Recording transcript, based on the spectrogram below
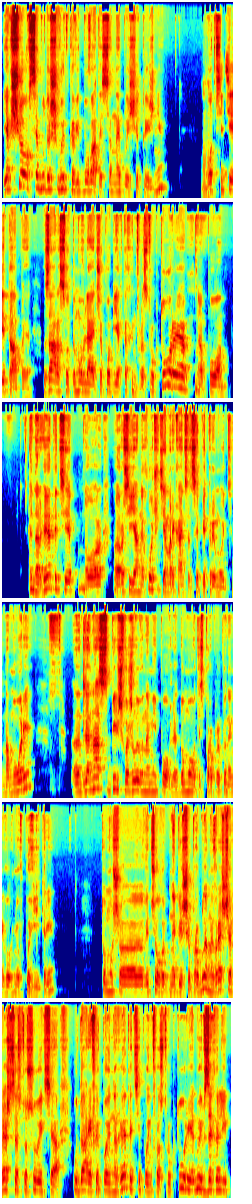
Якщо все буде швидко відбуватися найближчі тижні, Мгм. От всі ці етапи зараз от домовляються по об'єктах інфраструктури, е, по енергетиці. Ну, росіяни хочуть, і американці це підтримують на морі. Е, Для нас більш важливо, на мій погляд, домовитись про припинення вогню в повітрі, тому що від цього найбільше проблем. І врешті-решт, це стосується ударів і по енергетиці, по інфраструктурі, ну і взагалі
